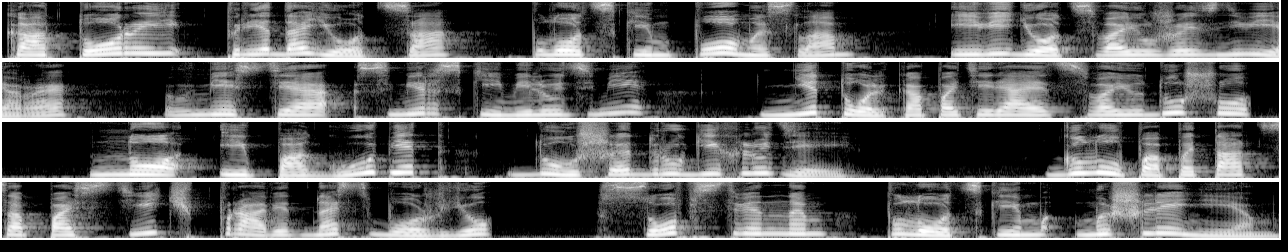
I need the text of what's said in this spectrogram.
который предается плотским помыслам и ведет свою жизнь веры вместе с мирскими людьми, не только потеряет свою душу, но и погубит души других людей. Глупо пытаться постичь праведность Божью собственным плотским мышлением.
